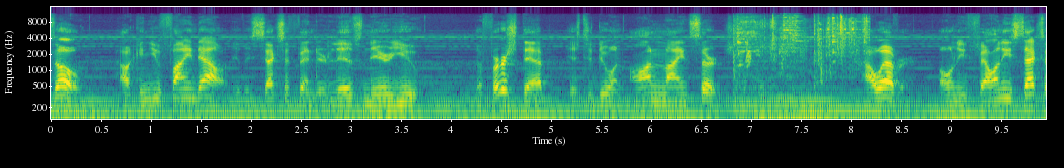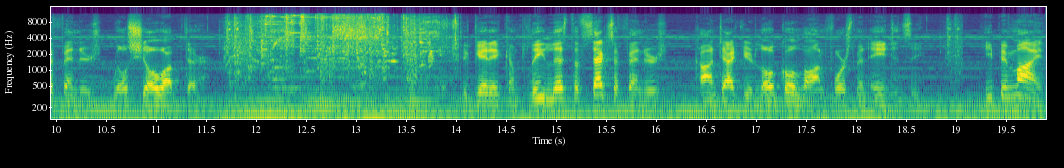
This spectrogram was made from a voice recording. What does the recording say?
So, how can you find out if a sex offender lives near you? The first step is to do an online search. However, only felony sex offenders will show up there. To get a complete list of sex offenders, contact your local law enforcement agency. Keep in mind,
